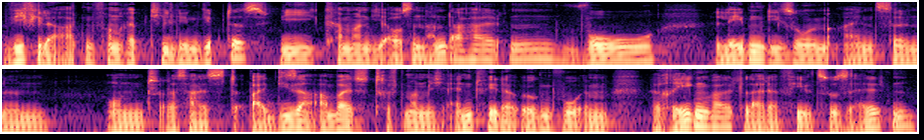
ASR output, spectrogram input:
wie viele Arten von Reptilien gibt es, wie kann man die auseinanderhalten, wo leben die so im Einzelnen. Und das heißt, bei dieser Arbeit trifft man mich entweder irgendwo im Regenwald, leider viel zu selten,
